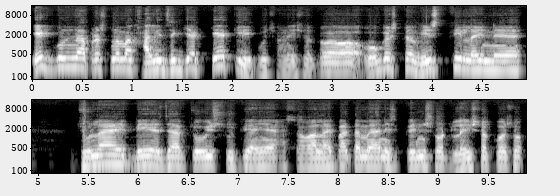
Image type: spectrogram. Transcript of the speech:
એક ગુણના પ્રશ્નોમાં ખાલી જગ્યા કેટલી પૂછાણી છે? તો ઓગસ્ટ વીસથી લઈને જુલાઈ બે હજાર ચોવીસ સુધી અહીંયા સવાલ આપ્યા. તમે આની સ્ક્રીનશોટ લઈ શકો છો.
